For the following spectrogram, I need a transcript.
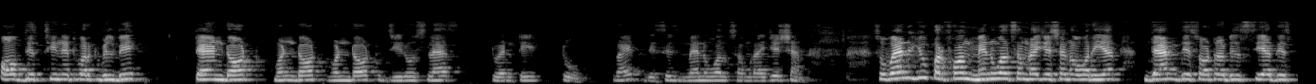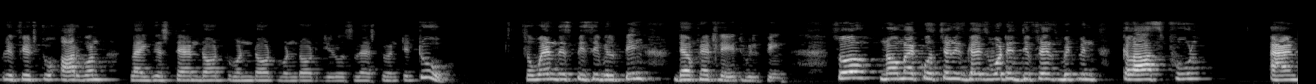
of this three network will be 10 dot 1 dot 1 dot 0 slash 22 right? This is manual summarization so when you perform manual summarization over here, then this router will share this prefix to R1 like this 10.1.1.0 slash 22. So when this PC will ping, definitely it will ping. So now my question is guys, what is difference between classful and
